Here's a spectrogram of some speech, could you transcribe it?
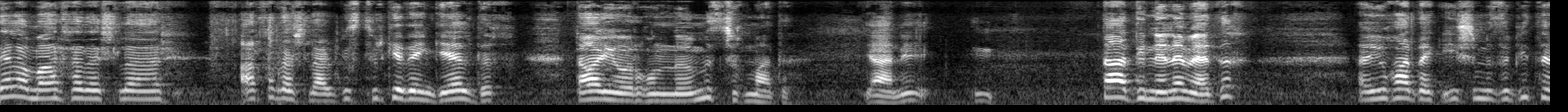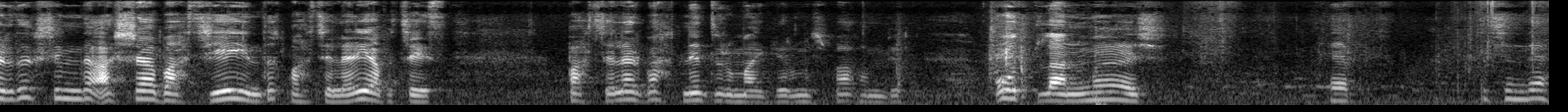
Selam arkadaşlar. Arkadaşlar biz Türkiye'den geldik. Daha yorgunluğumuz çıkmadı. Yani e, daha dinlenemedik. E, Yukarıdaki işimizi bitirdik. Şimdi aşağı bahçeye indik. Bahçeleri yapacağız. Bahçeler bak ne duruma girmiş. Bakın bir. Otlanmış. Hep. İçinde.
